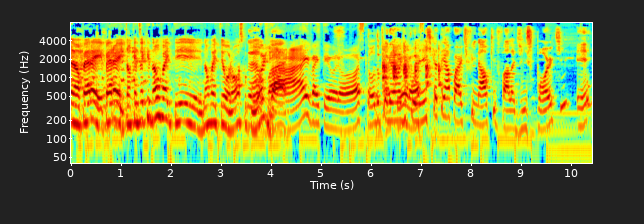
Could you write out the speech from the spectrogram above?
Não, pera aí, pera aí. Então quer dizer que não vai ter, não vai ter horóscopo Não, hoje? Vai, vai ter horóscopo. Todo programa de horóscopo. política tem a parte final que fala de esporte e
